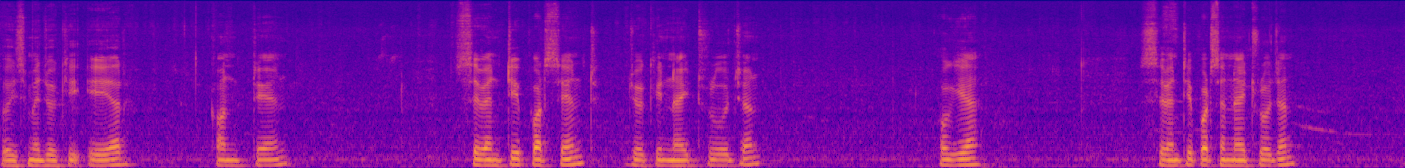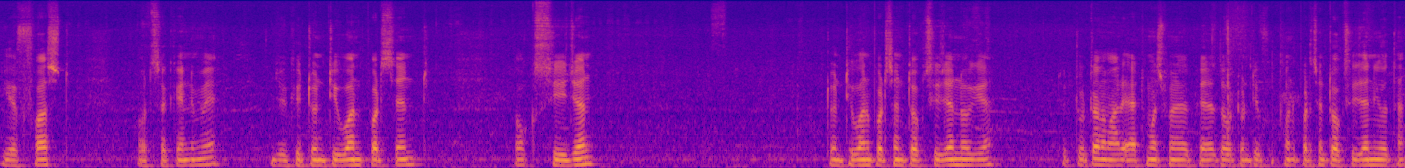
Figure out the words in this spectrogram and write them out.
तो इसमें जो कि एयर कंटेन सेवेंटी परसेंट जो कि नाइट्रोजन हो गया। सेवेंटी परसेंट नाइट्रोजन, ये फ़र्स्ट। और सेकेंड में, जो कि twenty one percent oxygen. Twenty one percent oxygen हो गया। जो टोटल हमारे एटमोसफेयर में फैला तो ट्वेंटी वन परसेंट ऑक्सीजन ही होता।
